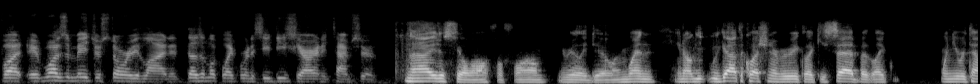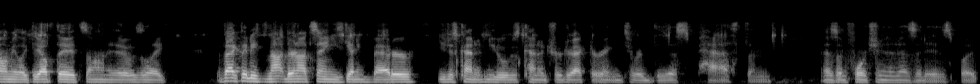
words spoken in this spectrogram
But it was a major storyline. It doesn't look like we're going to see DCR anytime soon. No, you just feel awful for him. You really do. And when you know we got the question every week, like you said, but like when you were telling me like the updates on it, it was like the fact that he's not. They're not saying he's getting better. You just kind of knew it was kind of trajectorying toward this path, and as unfortunate as it is, but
